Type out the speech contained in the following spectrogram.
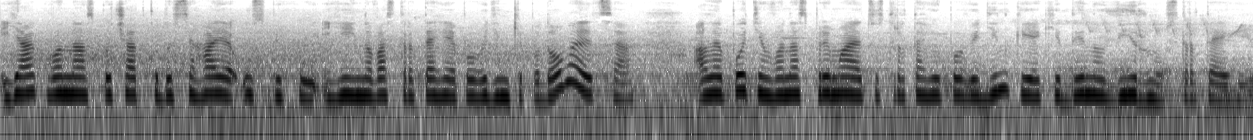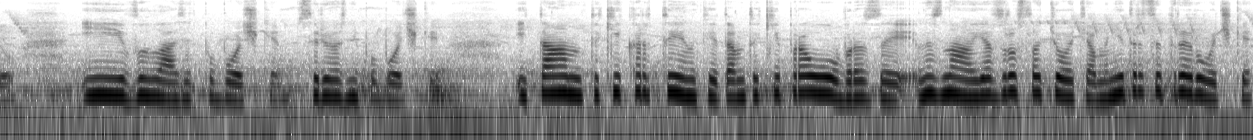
Як вона спочатку досягає успіху, і їй нова стратегія поведінки подобається, але потім вона сприймає цю стратегію поведінки як єдину вірну стратегію. І вилазять побочки, серйозні побочки. І там такі картинки, там такі прообрази. Не знаю, я взросла тьотя, мені 33 рочки.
